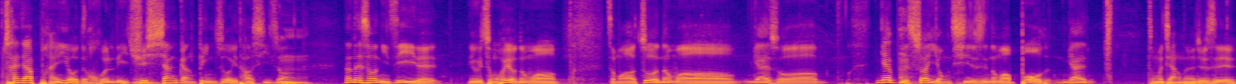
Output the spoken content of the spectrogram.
参加朋友的婚礼，去香港定做一套西装。那那时候你自己的，你怎么会有那么怎么做那么应该说应该不算勇气，就是那么 bold，应该怎么讲呢？就是。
